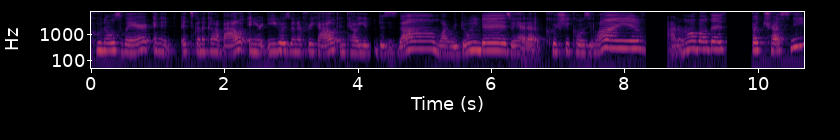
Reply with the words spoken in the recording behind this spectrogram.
who knows where and it, it's going to come about and your ego is going to freak out and tell you this is dumb why are we doing this we had a cushy cozy life i don't know about this but trust me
